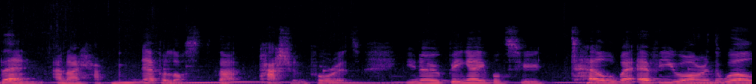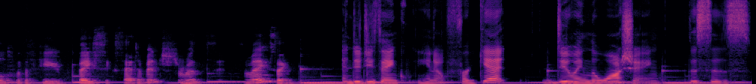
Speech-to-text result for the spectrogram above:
then, and I have never lost that passion for it. You know, being able to tell wherever you are in the world with a few basic set of instruments. Amazing. And did you think, you know, forget doing the washing? This is,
